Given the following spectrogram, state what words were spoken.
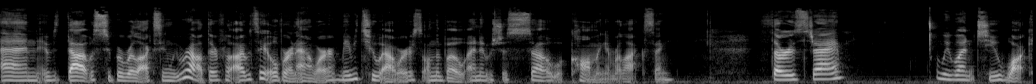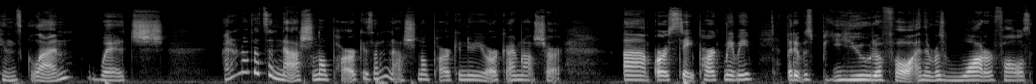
and it was that was super relaxing. We were out there for I would say over an hour, maybe 2 hours on the boat and it was just so calming and relaxing. Thursday, we went to Watkins Glen, which I don't know if that's a national park. Is that a national park in New York? I'm not sure. Um, or a state park maybe, but it was beautiful and there was waterfalls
